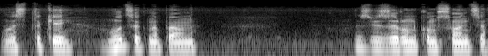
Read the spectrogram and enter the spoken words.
Ось такий гудзик, напевно, з візерунком сонця.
